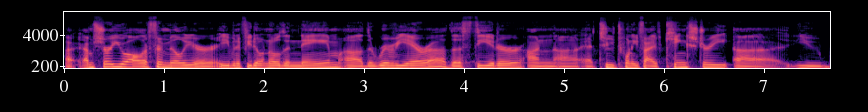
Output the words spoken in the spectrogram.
I'm sure you all are familiar, even if you don't know the name, uh, the Riviera, the theater on uh, at 225 King Street. Uh, you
